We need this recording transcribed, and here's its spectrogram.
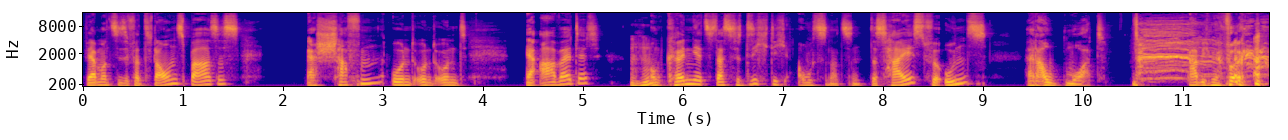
wir haben uns diese Vertrauensbasis erschaffen und, und, und erarbeitet mhm. und können jetzt das richtig ausnutzen. Das heißt für uns Raubmord. Habe ich mir vorgenommen.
